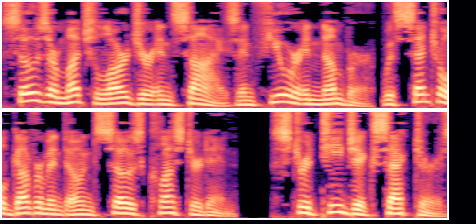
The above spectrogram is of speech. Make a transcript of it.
SOEs are much larger in size and fewer in number, with central government-owned SOEs clustered in strategic sectors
